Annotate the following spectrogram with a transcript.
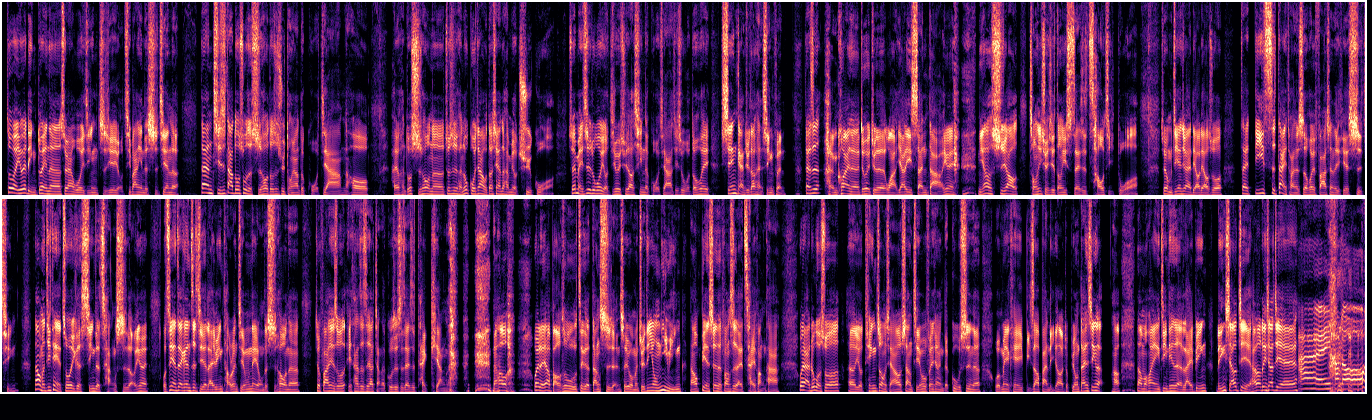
作为一位领队呢，虽然我已经职业有七八年的时间了，但其实大多数的时候都是去同样的国家，然后还有很多时候呢，就是很多国家我到现在都还没有去过。所以每次如果有机会去到新的国家，其实我都会先感觉到很兴奋，但是很快呢就会觉得哇，压力山大，因为 你要需要重新学习的东西实在是超级多。所以我们今天就来聊聊说，在第一次带团的时候会发生的一些事情。那我们今天也做一个新的尝试哦，因为我之前在跟这几个来宾讨论节目内容的时候呢，就发现说，诶，他这次要讲的故事实在是太强了。然后为了要保护这个当事人，所以我们决定用匿名然后变身的方式来采访他。未来如果说呃有听众想要上节目分享你的故事呢，我们也可以比照办理哦，就不用担心了。好，那我们欢迎今天的来宾林小姐。Hello，林小姐。Hi，Hello。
